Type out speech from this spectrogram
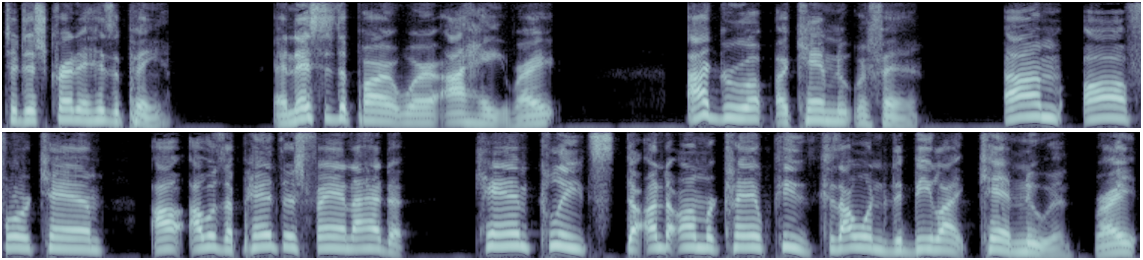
to discredit his opinion. And this is the part where I hate, right? I grew up a Cam Newton fan. I'm all for Cam. I, I was a Panthers fan. I had the Cam cleats, the Under Armour Cam cleats, because I wanted to be like Cam Newton, right?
